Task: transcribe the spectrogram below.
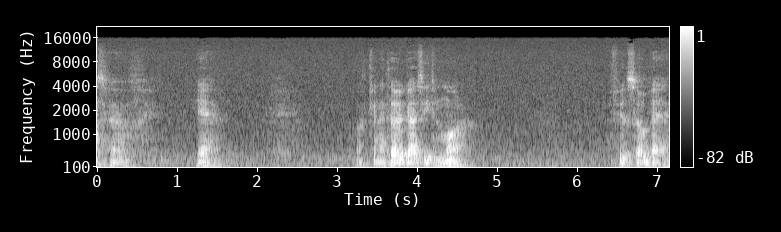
So, yeah. What can I tell you guys even more? I feel so bad.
